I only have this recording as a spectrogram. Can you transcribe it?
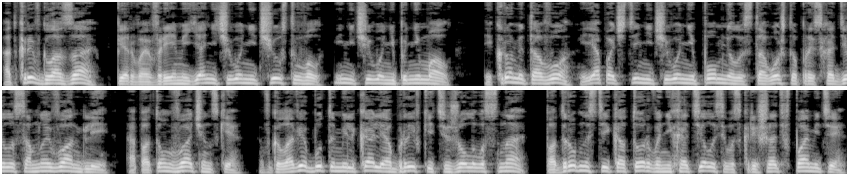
Открыв глаза, первое время я ничего не чувствовал и ничего не понимал. И кроме того, я почти ничего не помнил из того, что происходило со мной в Англии, а потом в Ачинске. В голове будто мелькали обрывки тяжелого сна, подробностей которого не хотелось воскрешать в памяти,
